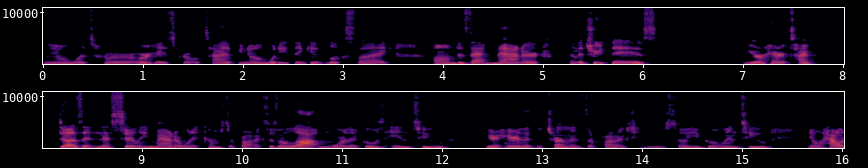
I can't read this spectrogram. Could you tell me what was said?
you know, what's her or his curl type? You know, what do you think it looks like? Um, does that matter? And the truth is, your hair type doesn't necessarily matter when it comes to products. There's a lot more that goes into your hair that determines the products you use. So you go into, you know, how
